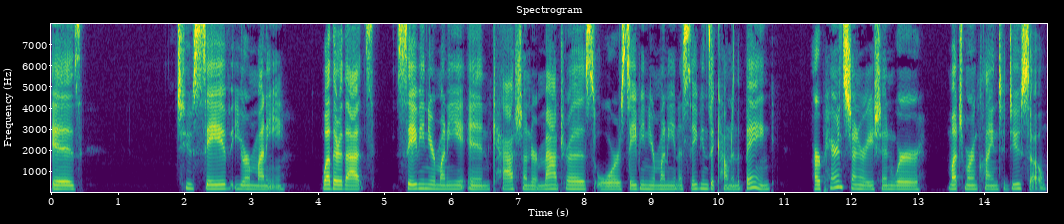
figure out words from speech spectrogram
is to save your money, whether that's saving your money in cash under a mattress or saving your money in a savings account in the bank. Our parents' generation were much more inclined to do so.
